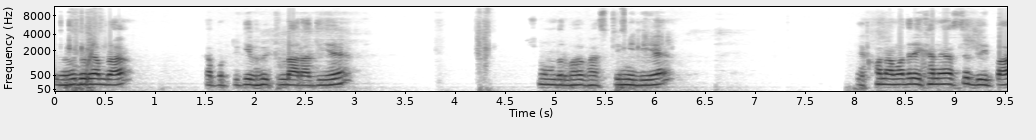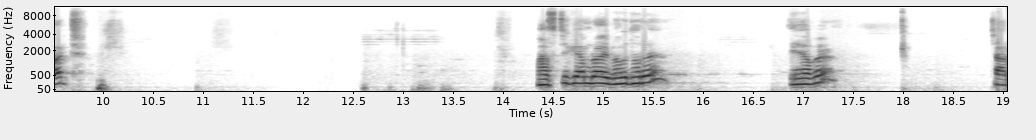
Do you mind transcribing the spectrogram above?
এভাবে ধরে আমরা কাপড়টিকে এভাবে একটু লাড়া দিয়ে সুন্দরভাবে ভাঁজটি মিলিয়ে এখন আমাদের এখানে আছে দুই পার্ট ভাঁজটিকে আমরা এভাবে ধরে এভাবে চার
